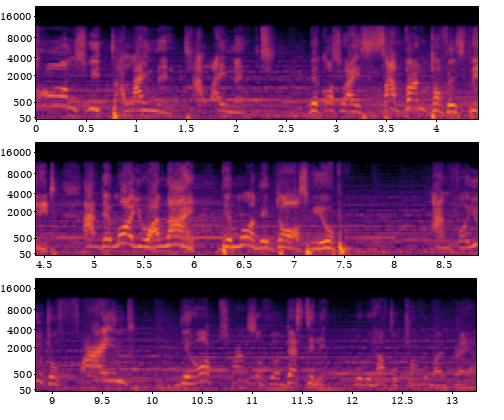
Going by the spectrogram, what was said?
comes with alignment. Alignment. Because you are a servant of a spirit. And the more you align, the more the doors will open. And for you to find the utterance of your destiny, you will have to travel by prayer.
